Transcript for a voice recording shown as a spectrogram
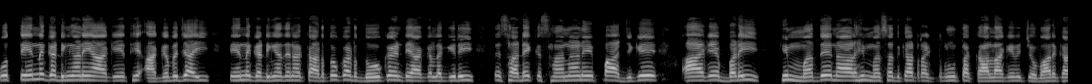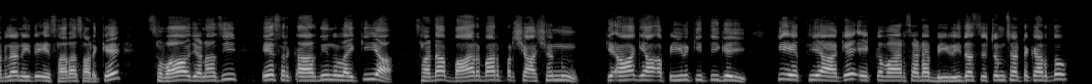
ਉਹ ਤਿੰਨ ਗੱਡੀਆਂ ਨੇ ਆ ਕੇ ਇੱਥੇ ਅੱਗ ਬੁਝਾਈ। ਤਿੰਨ ਗੱਡੀਆਂ ਦੇ ਨਾਲ ਘੱਟ ਤੋਂ ਘੱਟ 2 ਘੰਟੇ ਅੱਗ ਲੱਗੀ ਰਹੀ ਤੇ ਸਾਡੇ ਕਿਸਾਨਾਂ ਨੇ ਭੱਜ ਕੇ ਆ ਕੇ ਬੜੀ ਹਿੰਮਤ ਦੇ ਨਾਲ, ਹਿੰਮਤ ਸਦਕਾ ਟਰੈਕਟਰ ਨੂੰ ਧੱਕਾ ਲਾ ਕੇ ਵਿੱਚੋਂ ਬਾਹਰ ਕੱਢ ਲਿਆ, ਨਹੀਂ ਤੇ ਇਹ ਸਾਰਾ ਸੜ ਕੇ ਸਵਾਹ ਹੋ ਜਾਣਾ ਸੀ। ਇਹ ਸਰਕਾਰ ਦੀ ਨਲਾਇਕੀ ਆ। ਸਾਡਾ ਬਾਰ-ਬਾਰ ਪ੍ਰਸ਼ਾਸਨ ਨੂੰ ਕਿ ਆ ਗਿਆ, ਅਪੀਲ ਕੀਤੀ ਗਈ ਕਿ ਇੱਥੇ ਆ ਕੇ ਇੱਕ ਵਾਰ ਸਾਡਾ ਬਿਜਲੀ ਦਾ ਸਿਸਟਮ ਸੈੱਟ ਕਰ ਦਿਓ।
